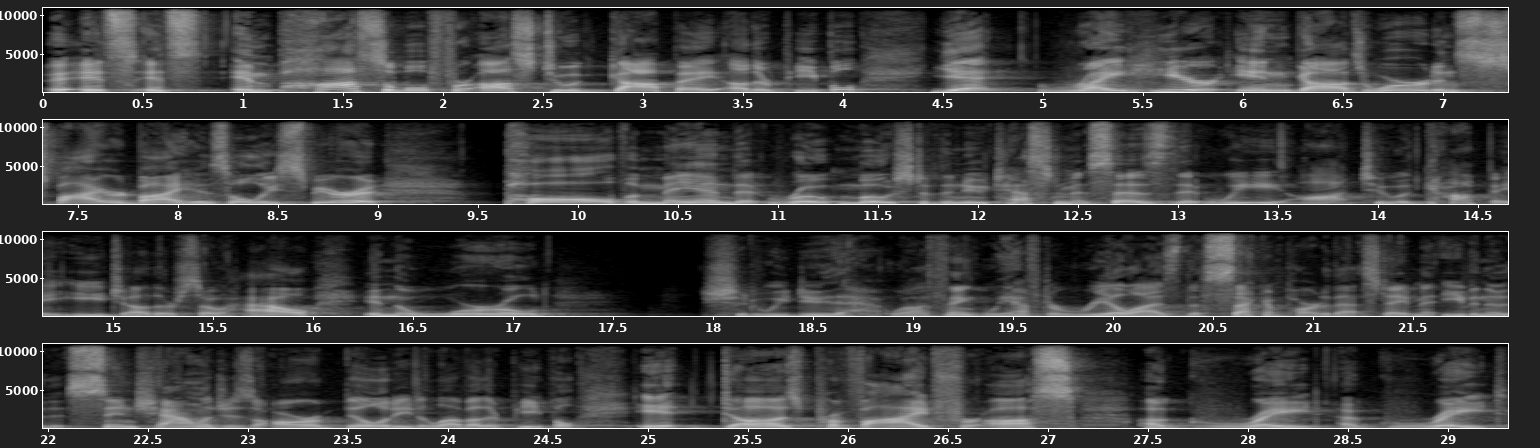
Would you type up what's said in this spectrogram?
It's, it's impossible for us to agape other people. Yet, right here in God's Word, inspired by His Holy Spirit, Paul, the man that wrote most of the New Testament, says that we ought to agape each other. So, how in the world should we do that? Well, I think we have to realize the second part of that statement, even though that sin challenges our ability to love other people, it does provide for us a great, a great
